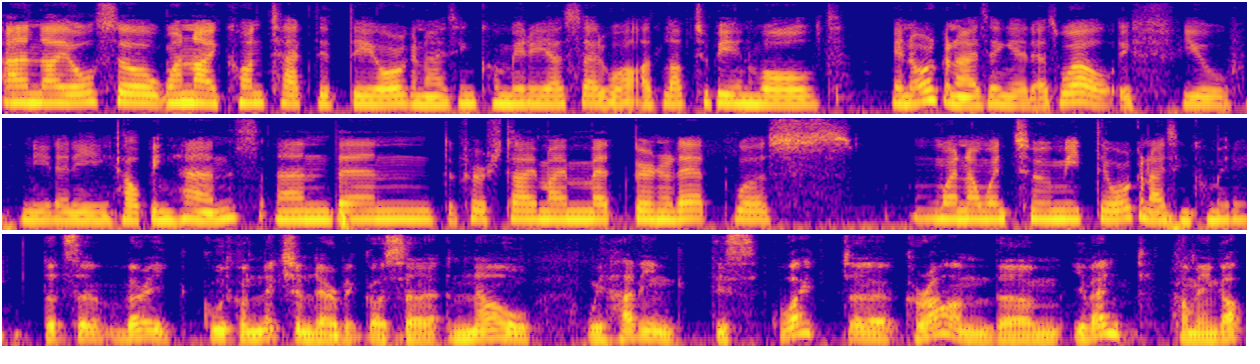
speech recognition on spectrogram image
And I also, when I contacted the organizing committee, I said, well, I'd love to be involved in organizing it as well if you need any helping hands. And then the first time I met Bernadette was when I went to meet the organizing committee. That's a very good connection there because uh, now we're having this quite uh, grand um, event coming up.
